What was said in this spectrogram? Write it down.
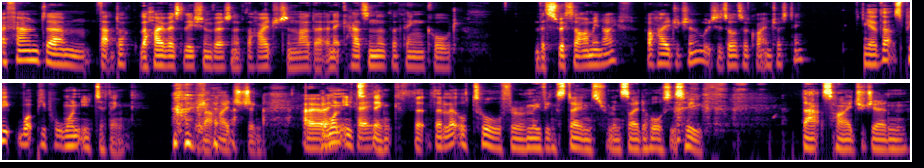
I found um, that doc- the high resolution version of the hydrogen ladder, and it has another thing called the Swiss Army knife for hydrogen, which is also quite interesting. Yeah, that's pe- what people want you to think about hydrogen. Oh, they want you to think that the little tool for removing stones from inside a horse's hoof, that's hydrogen.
